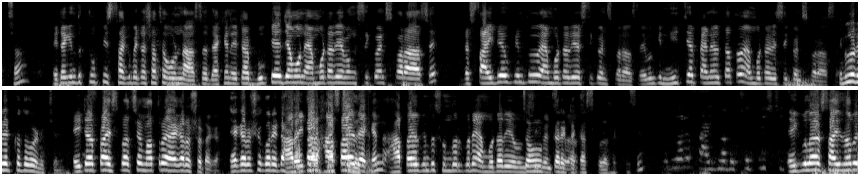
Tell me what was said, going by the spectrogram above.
আচ্ছা। এটা কিন্তু টু পিস থাকবে এটার সাথে ওড়না আছে। দেখেন এটা বুকে যেমন এম্বোটারি এবং সিকোয়েন্স করা আছে এটার সাইডেও কিন্তু এম্বোটারি সিকোয়েন্স করা আছে এবং কি নিচের প্যানেলটাতেও এম্বোটারি সিকোয়েন্স করা আছে। এগুলো রেট কত করে নিচ্ছেন? এইটার প্রাইস পাচ্ছে মাত্র এগারোশো টাকা। এগারোশো করে এটা আর এটার হাতায় দেখেন। হাতায়ও কিন্তু সুন্দর করে এম্বোটারি এবং সিকোয়েন্স একটা কাজ করা থাকতেছে। এইগুলার সাইজ হবে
